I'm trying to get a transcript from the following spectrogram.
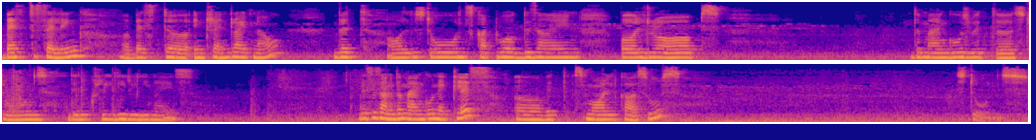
best selling uh, best uh, in trend right now with all the stones cut work design pearl drops the mangoes with the stones. They look really really nice. This is another mango necklace uh, with small kasus stones.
